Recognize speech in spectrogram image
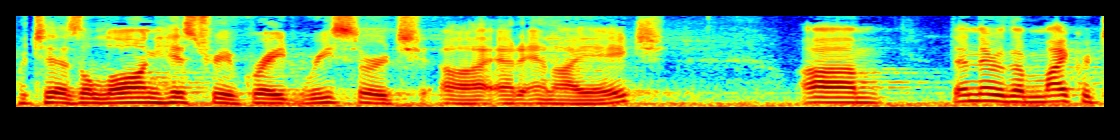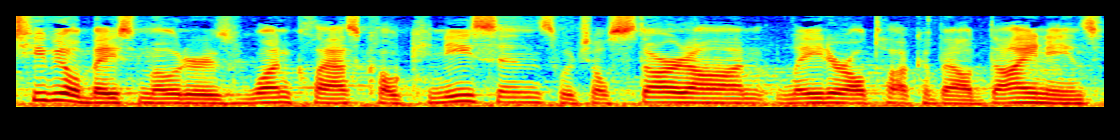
which has a long history of great research uh, at NIH. Um, then there are the microtubule based motors, one class called kinesins, which I'll start on later. I'll talk about dyneins.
